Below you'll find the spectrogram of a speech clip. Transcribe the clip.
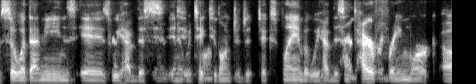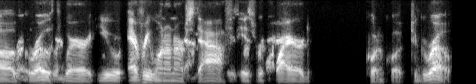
So what that means is we have this, and it would take too long to, to explain, but we have this entire framework of growth where you, everyone on our staff is required, quote unquote, to grow.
